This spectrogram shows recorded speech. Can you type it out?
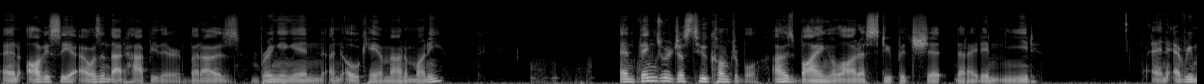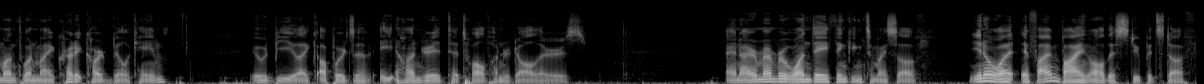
And obviously, I wasn't that happy there, but I was bringing in an okay amount of money. And things were just too comfortable. I was buying a lot of stupid shit that I didn't need. And every month when my credit card bill came, it would be like upwards of 800 to $1200 and i remember one day thinking to myself you know what? If i'm buying all this stupid stuff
